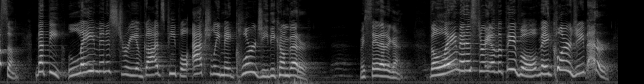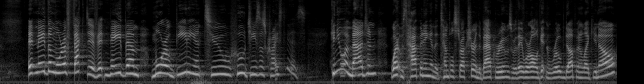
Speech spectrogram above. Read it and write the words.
awesome. That the lay ministry of God's people actually made clergy become better. Let me say that again. The lay ministry of the people made clergy better. It made them more effective. It made them more obedient to who Jesus Christ is. Can you imagine what was happening in the temple structure in the back rooms where they were all getting robed up and like, you know,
